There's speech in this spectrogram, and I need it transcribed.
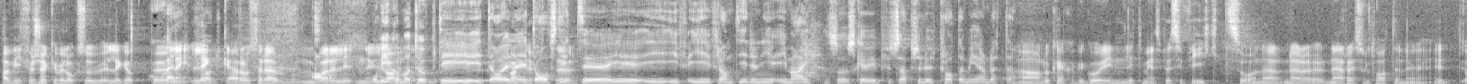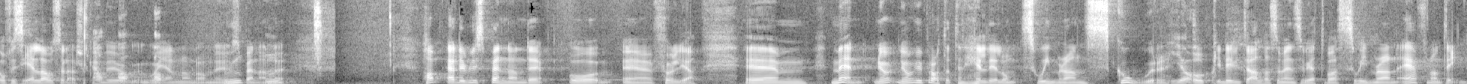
Ja, vi försöker väl också lägga upp eh, Självklart. länkar och sådär. Ja, och vi kommer att ta upp det i ett, ett avsnitt eh, i, i, i framtiden i, i, maj. Så ska vi absolut prata mer om detta. Ja, då kanske vi går in lite mer specifikt så när, när, när resultaten är officiella och sådär så kan ja, vi ja, gå igenom dem. Det är mm, spännande. Mm. Ja, det blir spännande att eh, följa. Ehm, men nu, nu, har vi pratat en hel del om swimrun-skor. Ja. Och det är inte alla som ens vet vad swimrun är för någonting.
